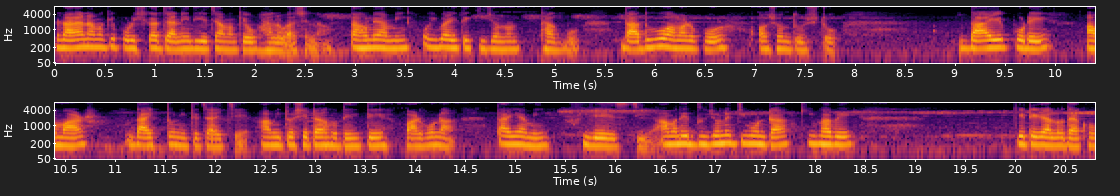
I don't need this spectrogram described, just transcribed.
রায়ান আমাকে পরিষ্কার জানিয়ে দিয়েছে আমাকেও ভালোবাসে না। তাহলে আমি ওই বাড়িতে কী জন্য থাকব? দাদুও আমার উপর অসন্তুষ্ট। দায়ে পড়ে আমার দায়িত্ব নিতে চাইছে। আমি তো সেটা হতে দিতে পারব না। তাই আমি ফিরে এসেছি। আমাদের দুজনের জীবনটা কীভাবে কেটে গেল দেখো?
